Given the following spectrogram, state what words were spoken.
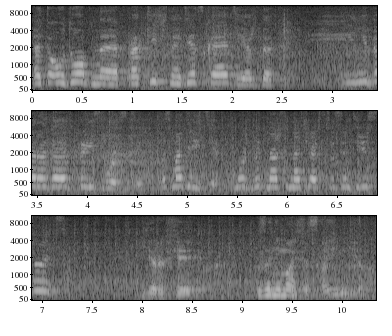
Это удобная, практичная детская одежда. И недорогая в производстве. Посмотрите, может быть, наше начальство заинтересуется? Ерофеева, занимайся своим делом.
